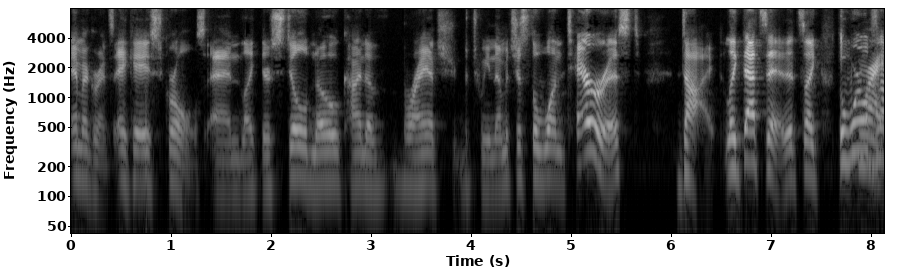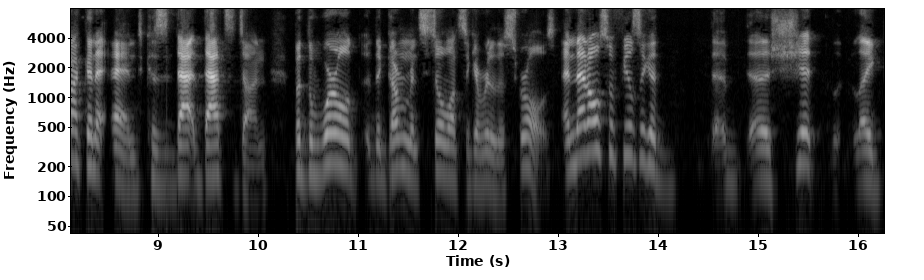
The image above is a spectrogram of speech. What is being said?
immigrants, aka Skrulls, and like there's still no kind of branch between them. It's just the one terrorist died. Like that's it. It's like the world's Right. not going to end because that that's done. But the world, the government still wants to get rid of the Skrulls, and that also feels like a, a, a shit like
